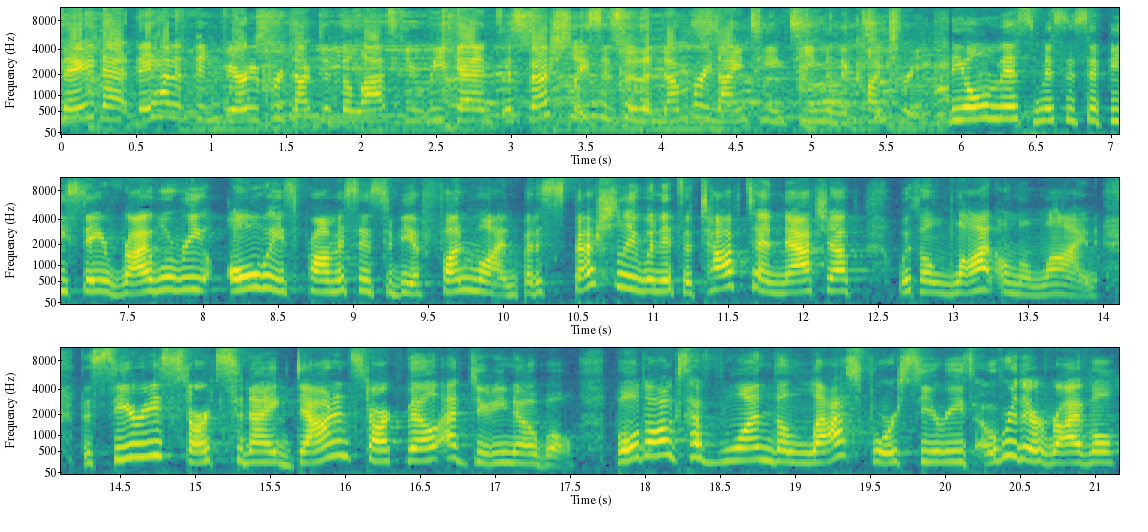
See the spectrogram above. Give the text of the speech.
say that they haven't been very productive the last few weekends, especially since they're the number 19 team in the country. The Ole Miss Mississippi State rivalry always promises to be a fun one, but especially when it's a top 10 matchup with a lot on the line. The series starts tonight down in Starkville at Dudy Noble. Bulldogs have won the last four series over their rival,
